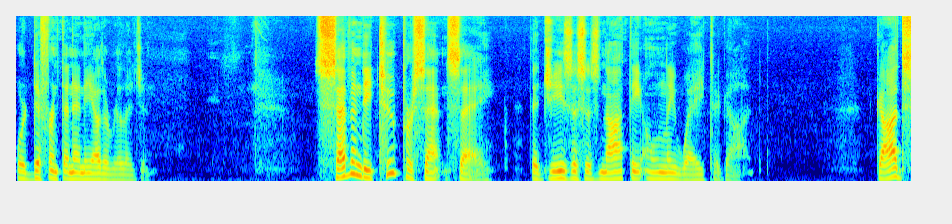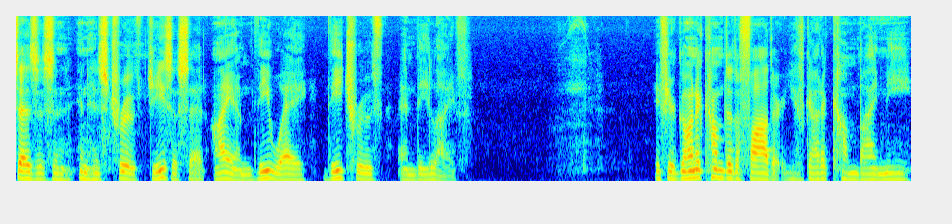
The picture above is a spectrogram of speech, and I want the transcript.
or different than any other religion. 72% say that Jesus is not the only way to God. God says this in, in his truth. Jesus said, I am the way, the truth, and the life. If you're going to come to the Father, you've got to come by me.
